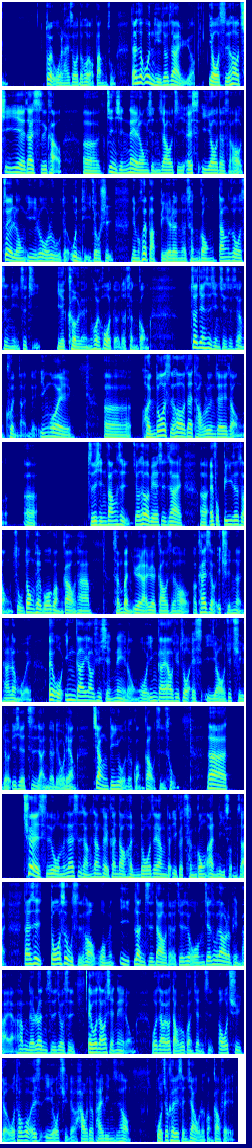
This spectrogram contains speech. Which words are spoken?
对我来说都会有帮助。但是问题就在于哦，有时候企业在思考。呃，进行内容行销及 SEO 的时候，最容易落入的问题就是，你们会把别人的成功当做是你自己也可能会获得的成功。这件事情其实是很困难的，因为呃，很多时候在讨论这一种呃执行方式，就特别是在呃 FB 这种主动推播广告，它成本越来越高之后，呃，开始有一群人他认为。哎，我应该要去写内容，我应该要去做 SEO，去取得一些自然的流量，降低我的广告支出。那确实，我们在市场上可以看到很多这样的一个成功案例存在。但是，多数时候我们一认知到的，就是我们接触到的品牌啊，他们的认知就是：哎，我只要写内容，我只要有导入关键字啊，我取得我透过 SEO 取得好的排名之后，我就可以省下我的广告费。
